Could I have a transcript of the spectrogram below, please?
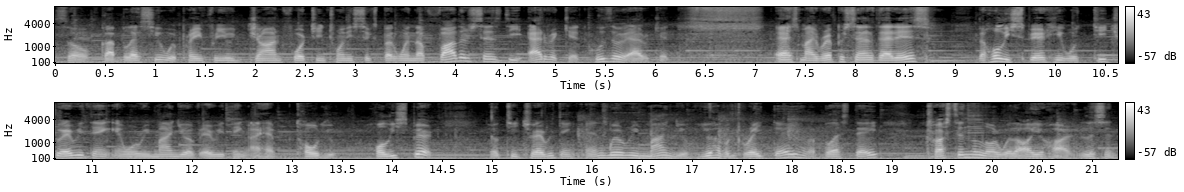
So God bless you. We're praying for you. John 14, 26. But when the Father sends the advocate, who's the advocate? As my representative, that is the Holy Spirit, He will teach you everything and will remind you of everything I have told you. Holy Spirit, He'll teach you everything and will remind you. You have a great day, have a blessed day. Trust in the Lord with all your heart. Listen,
